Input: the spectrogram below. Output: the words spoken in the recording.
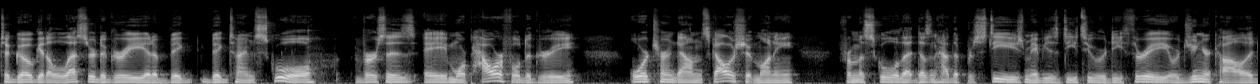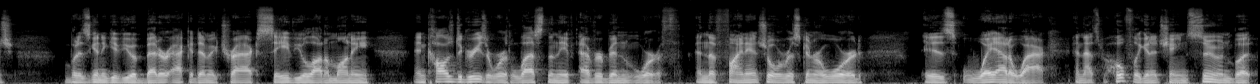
to go get a lesser degree at a big big time school versus a more powerful degree or turn down scholarship money from a school that doesn't have the prestige maybe is D2 or D3 or junior college but is going to give you a better academic track save you a lot of money and college degrees are worth less than they've ever been worth and the financial risk and reward is way out of whack and that's hopefully going to change soon but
